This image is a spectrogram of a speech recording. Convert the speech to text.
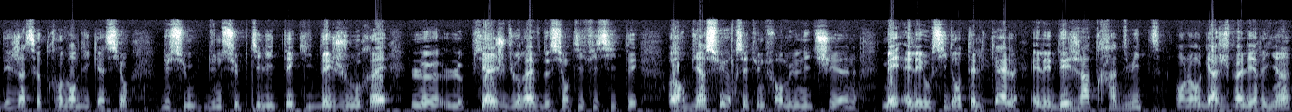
déjà cette revendication d'une subtilité qui déjouerait le, piège du rêve de scientificité. Or, bien sûr, c'est une formule nietzschéenne, mais elle est aussi dans telle qu'elle, elle est déjà traduite en langage valérien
